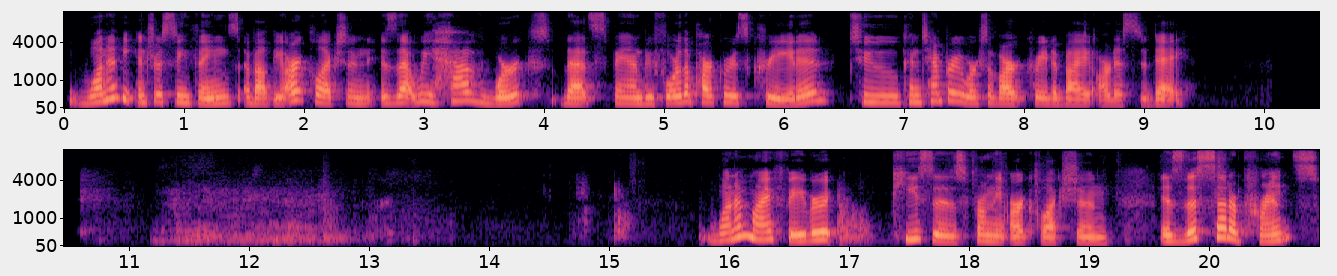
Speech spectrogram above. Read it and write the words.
One of the interesting things about the art collection is that we have works that span before the park was created to contemporary works of art created by artists today. One of my favorite pieces from the art collection is this set of prints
